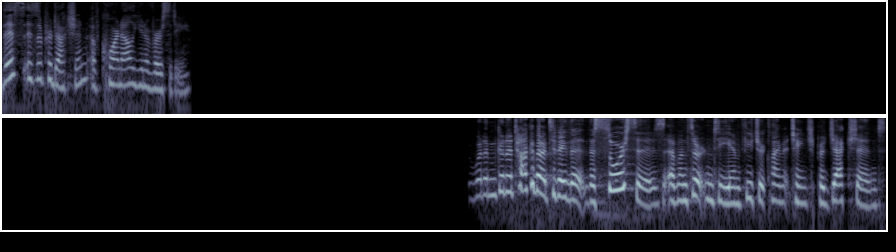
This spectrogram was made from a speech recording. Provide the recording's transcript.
This is a production of Cornell University. What I'm going to talk about today, the, the sources of uncertainty in future climate change projections.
